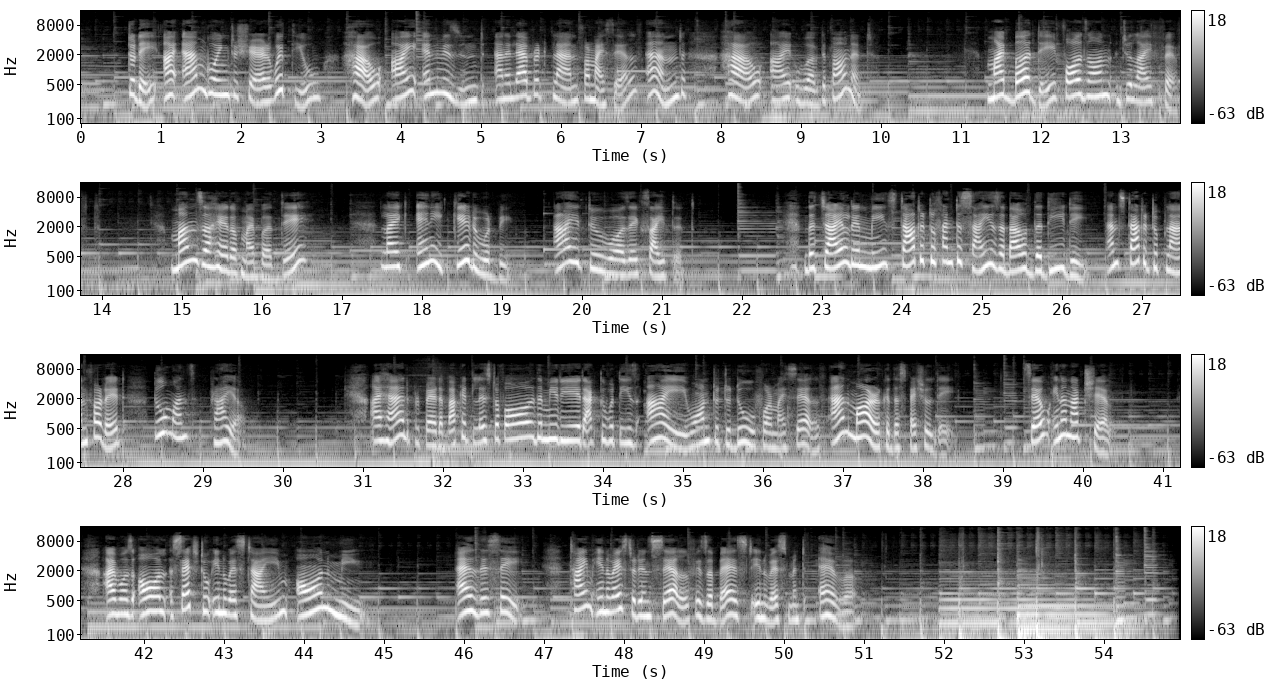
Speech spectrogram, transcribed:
Today, I am going to share with you how I envisioned an elaborate plan for myself and how I worked upon it. My birthday falls on July 5th. Months ahead of my birthday, like any kid would be, I too was excited. The child in me started to fantasize about the D Day and started to plan for it two months prior. I had prepared a bucket list of all the myriad activities I wanted to do for myself and mark the special day. So, in a nutshell, I was all set to invest time on me. As they say, time invested in self is the best investment ever.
